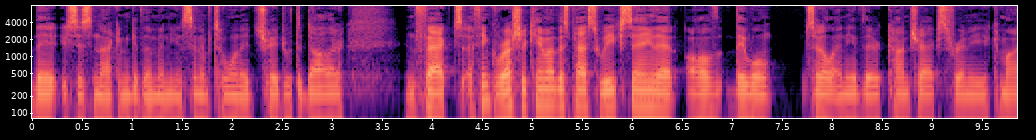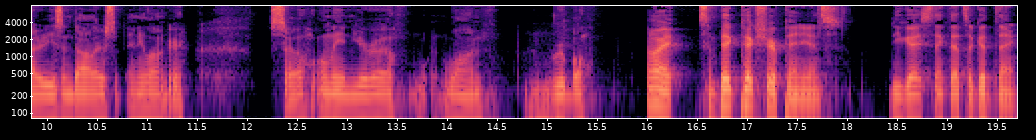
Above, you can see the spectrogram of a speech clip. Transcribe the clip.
that it's just not going to give them any incentive to want to trade with the dollar. In fact, I think Russia came out this past week saying that all they won't settle any of their contracts for any commodities in dollars any longer. So only in euro, won, mm-hmm. ruble. All right, some big picture opinions. Do you guys think that's a good thing?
